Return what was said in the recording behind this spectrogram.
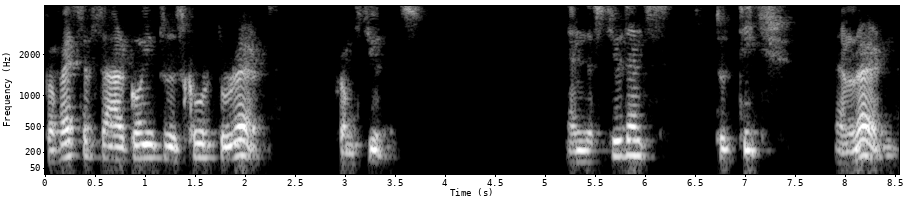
Professors are going to school to learn from students, and the students to teach and learn.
